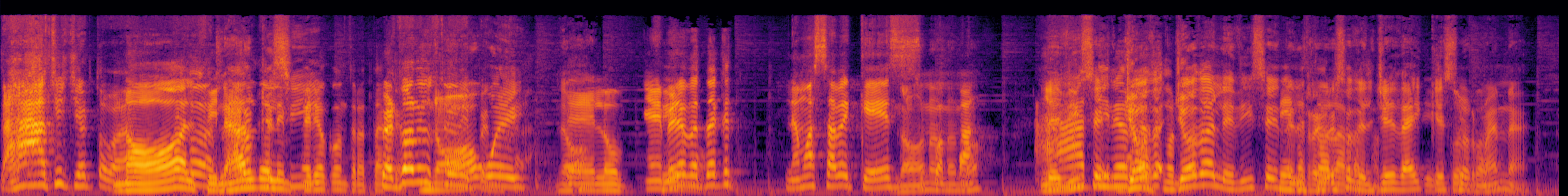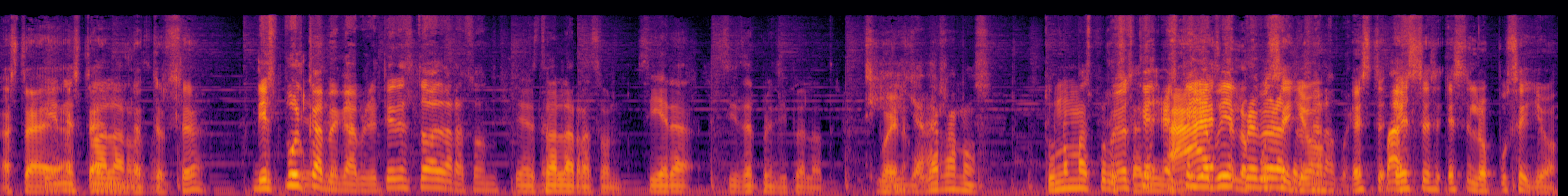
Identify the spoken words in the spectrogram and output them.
Ah, sí, cierto, va. No, al final claro del sí. Imperio contraataca. Perdón, No, güey. No. El Imperio. Contraataca nada más sabe que es No, su no, no, papá. no. Le Ah, dice, Yoda, razón. Yoda le dice en Tienes el regreso del. Jedi que es su hermana. Hasta, hasta la la, tercera. Discúlpame, Sí, sí. Gabriel, tienes toda la razón. Tienes toda la razón. Sí, era, sí es el principio de la otra. Sí, Bueno. ya agarramos. Tú nomás por No, es estar que- ahí. es ah, este lo puse tercera, yo. Este, este, este lo puse yo.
